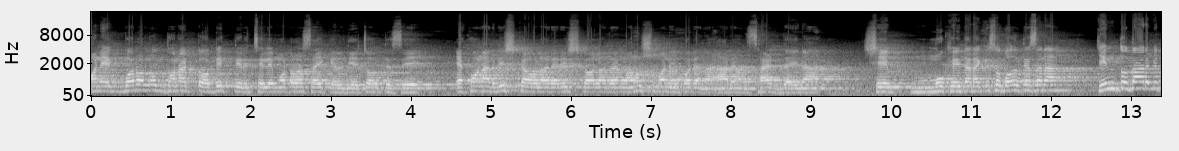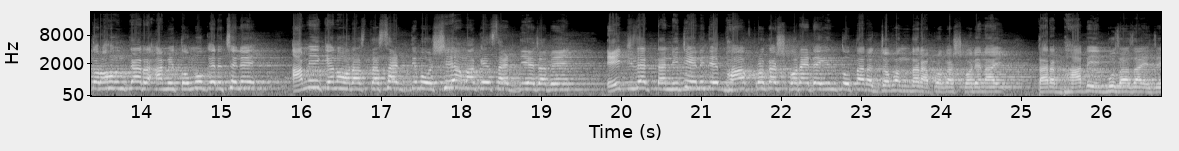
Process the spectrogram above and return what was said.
অনেক বড় লোক ধনাট্য ব্যক্তির ছেলে মোটর সাইকেল দিয়ে চলতেছে। এখন আর রিস্কাওয়ালারে রিস্কাওয়ালারে মানুষ মনে করে না, আর এখন সাইড দেয় না। সে মুখে তারা কিছু বলতেছে না, কিন্তু তার ভিতর অহংকার, আমি তো মুখের ছেলে, আমি কেন রাস্তা সাইড দিব? সে আমাকে সাইড দিয়ে যাবে। এই যে একটা নিজে নিজে ভাব প্রকাশ করে, এটা কিন্তু তার জবন দ্বারা প্রকাশ করে নাই। তার ভাবেই বোঝা যায় যে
